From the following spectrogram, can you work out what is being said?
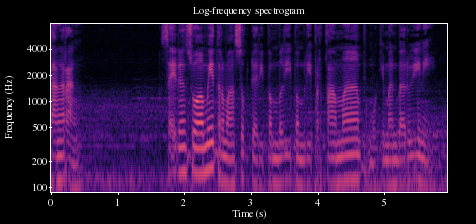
Tangerang. Saya dan suami termasuk dari pembeli-pembeli pertama pemukiman baru ini.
